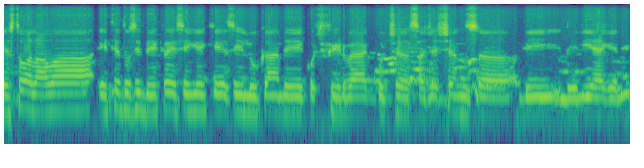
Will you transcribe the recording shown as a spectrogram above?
ਇਸ ਤੋਂ ਇਲਾਵਾ ਇੱਥੇ ਤੁਸੀਂ ਦੇਖ ਰਹੇ ਸੀਗੇ ਕਿ ਅਸੀਂ ਲੋਕਾਂ ਦੇ ਕੁਝ ਫੀਡਬੈਕ ਕੁਝ ਸੁਜੈਸ਼ਨਸ ਵੀ ਦੇ ਲਈ ਹੈਗੇ ਨੇ।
